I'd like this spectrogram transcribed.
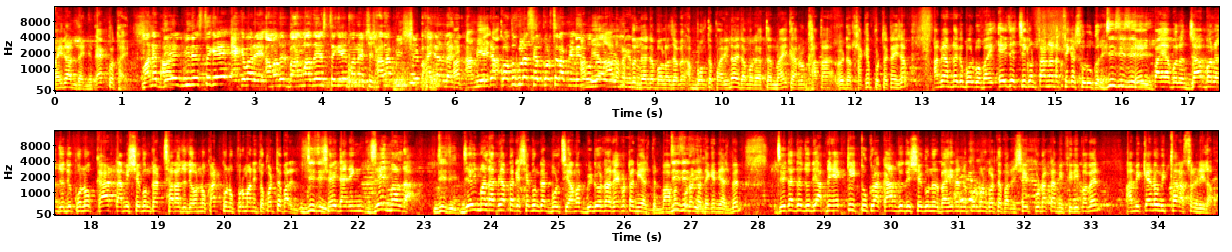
ভাইরাল ডাইনিং এক কথায়। মানে দেশ বিদেশ থেকে একেবারে আমাদের বাংলাদেশ থেকে মানে সারা বিশ্বে ভাইরাল ডাইনিং আমি- এটা কতগুলো সেল করছেন আপনি নিজে আমি। আলহামদুলিল্লাহ এটা বলা যাবে বলতে পারি না এটা আমার এত নাই কারণ খাতা ওটা থাকে প্রত্যেকটা হিসাব। আমি আপনাকে বলব ভাই এই যে চিকন টানাটা থেকে শুরু করে জি, জি, জি, এই পায়া বলেন যা বলেন যদি কোনো কাঠ আমি সেগুন কাঠ ছাড়া যদি অন্য কাঠ কোনো প্রমাণিত করতে পারেন জি, জি। সেই ডাইনিং যেই মালটা জি জি। যেই মালটা আমি আপনাকে সেগুন কাঠ বলছি আমার ভিডিওটা রেকর্ডটা নিয়ে আসবেন বা আমার প্রোডাক্টটা দেখে নিয়ে আসবেন যেটাতে যদি আপনি একটি টুকরা কাঠ যদি সেগুনের বাহিরে আপনি প্রমাণ করতে পারেন সেই প্রোডাক্ট আমি ফ্রি পাবেন। আমি কেন মিথ্যার আশ্রয় নিলাম?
